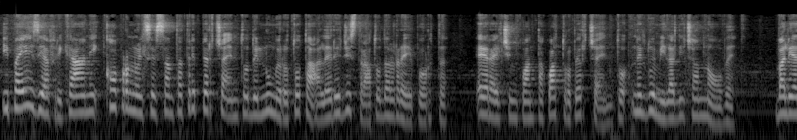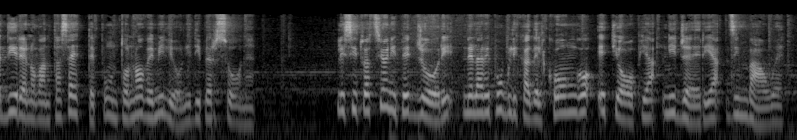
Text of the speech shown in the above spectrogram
i paesi africani coprono il 63% del numero totale registrato dal report, era il 54% nel 2019, vale a dire 97,9 milioni di persone. Le situazioni peggiori nella Repubblica del Congo, Etiopia, Nigeria, Zimbabwe.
